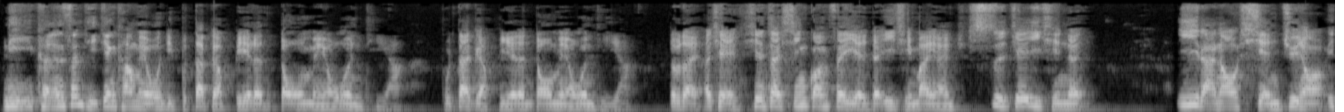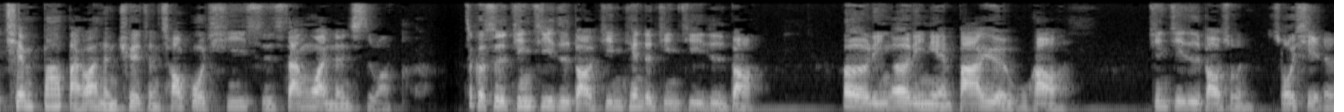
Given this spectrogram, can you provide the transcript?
你可能身体健康没有问题，不代表别人都没有问题啊，不代表别人都没有问题呀，对不对？而且现在新冠肺炎的疫情蔓延，世界疫情呢？依然哦险峻哦，一千八百万人确诊，超过七十三万人死亡。这个是经济日报今天的经济日报，二零二零年八月五号，经济日报所所写的。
